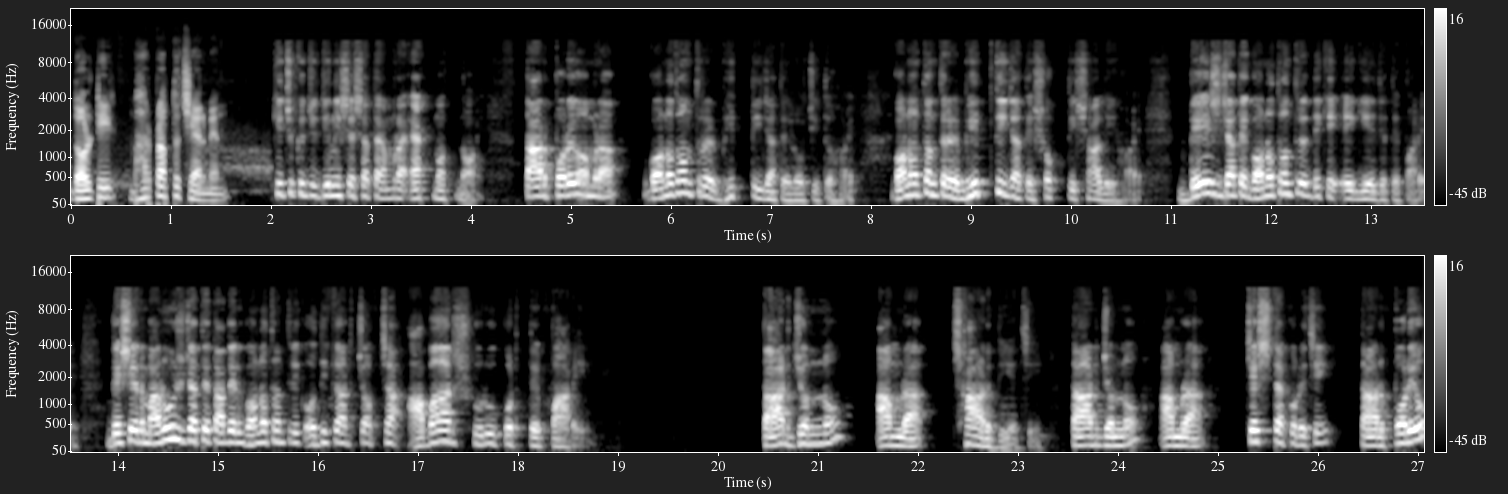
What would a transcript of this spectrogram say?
দলটির ভারপ্রাপ্ত চেয়ারম্যান। কিছু কিছু জিনিসের সাথে আমরা একমত নয়। তারপরেও আমরা গণতন্ত্রের ভিত্তি যাতে রচিত হয়, গণতন্ত্রের ভিত্তি যাতে শক্তিশালী হয়, দেশ যাতে গণতন্ত্রের দিকে এগিয়ে যেতে পারে, দেশের মানুষ যাতে তাদের গণতান্ত্রিক অধিকার চর্চা আবার শুরু করতে পারে, তার জন্য আমরা ছাড় দিয়েছি, তার জন্য আমরা চেষ্টা করেছি, তারপরেও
